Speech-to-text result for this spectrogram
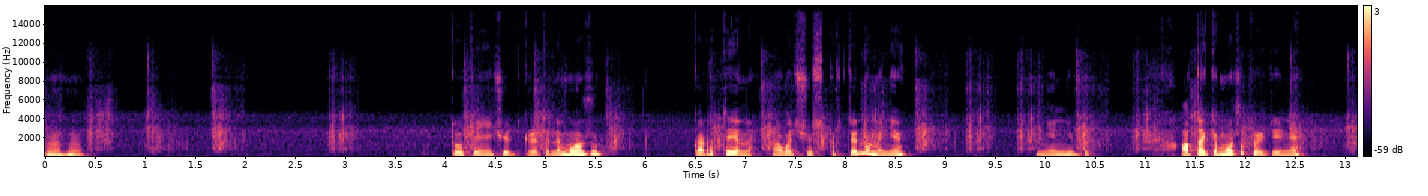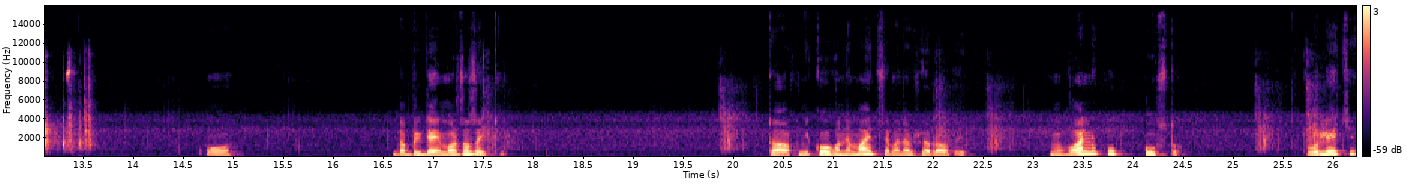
Угу. Тут я нічого відкрити не можу. Картини. А от щось з картинами, ні? Ні, ніби. А так я можу пройти, ні? О. Добрий день, можна зайти? Так, нікого немає, це мене вже радує. В пусто. В туалеті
